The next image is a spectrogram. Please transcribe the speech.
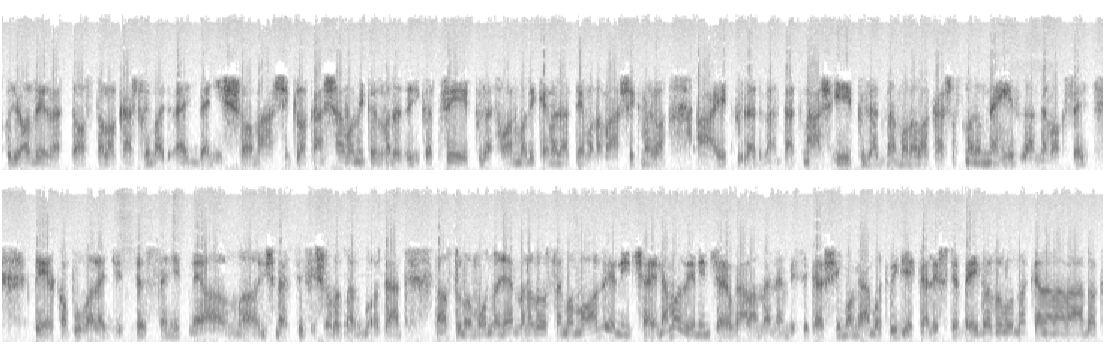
hogy azért vette azt a lakást, hogy majd egyben nyissa a másik lakásával, miközben ez egyik a C épület harmadik emeletén van, a másik meg a A épületben. Tehát más épületben van a lakás, azt nagyon nehéz lenne max egy térkapuval együtt összenyitni a, a ismert sci sorozatból. Tehát azt tudom mondani, hogy ebben az országban ma azért nincs hely, nem azért nincs hely jogállam, mert nem viszik el Simon Gábort, vigyék el, és hogyha beigazolódnak ellen a vádak,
